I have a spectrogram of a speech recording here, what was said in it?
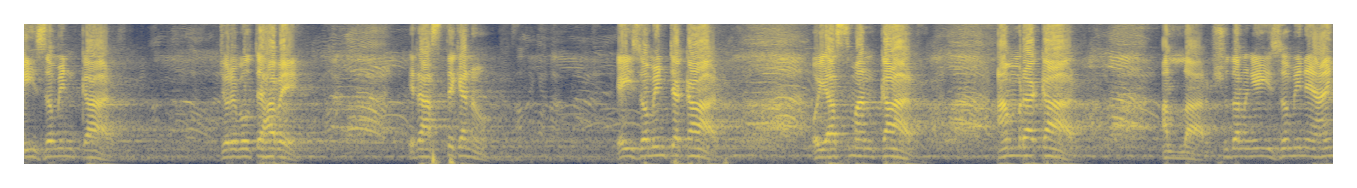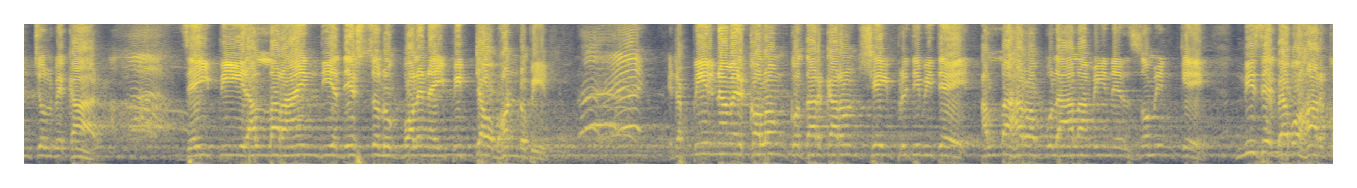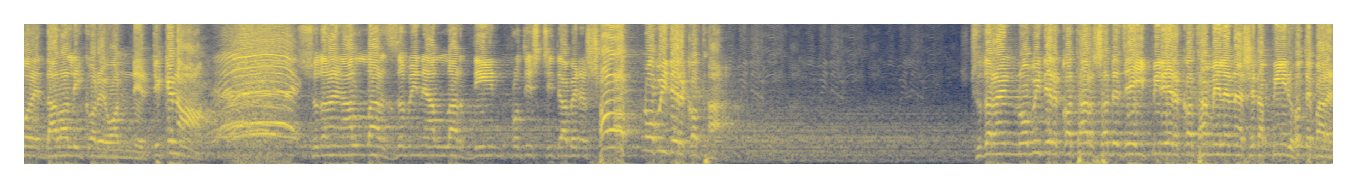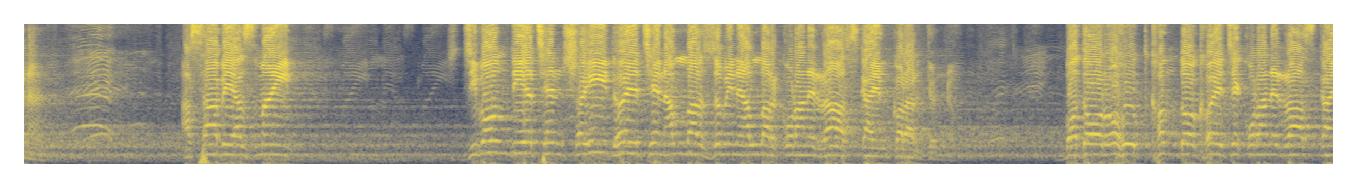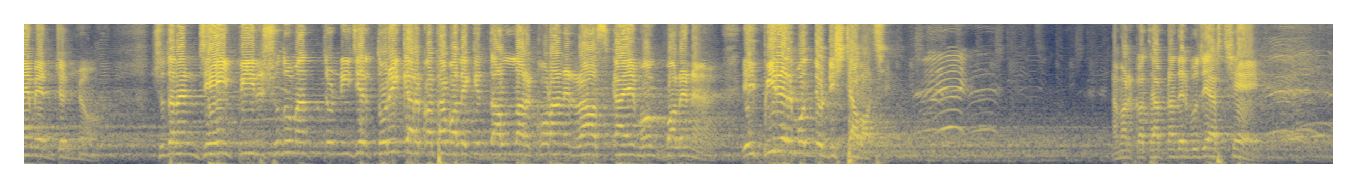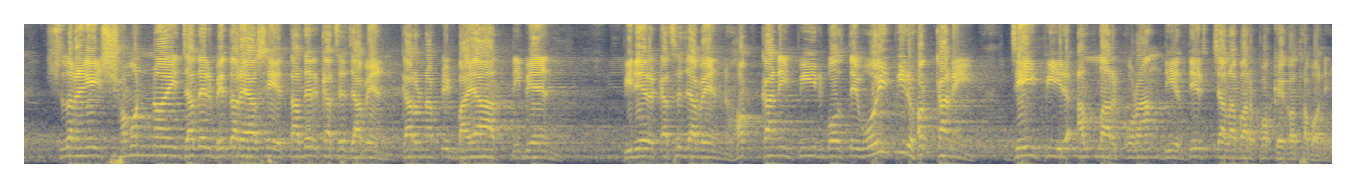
এই জমিন কার? জোরে বলতে হবে। এটা আসতে কেন? এই জমিনটা কার? ওই আসমান কার? আমরা কার? আল্লাহর। সুতরাং এই জমিনে আইন চলবে কার? যেই পীর আল্লাহর আইন দিয়ে দেশ চলুক বলে না, এই পীরটাও ভণ্ড পীর এটা পীর নামের কলঙ্ক, তার কারণ সেই পৃথিবীতে আল্লাহ রব্বুল আলমিনের জমিনকে নিজে ব্যবহার করে দালালি করে অন্যের ঠিক না সুতরাং আল্লাহর জমিনে আল্লাহর দিন প্রতিষ্ঠিত হবে সব নবীদের কথা। সুতরাং নবীদের কথার সাথে যেই পীরের কথা মেলে না সেটা পীর হতে পারে না। আসাবে আজমাইন জীবন দিয়েছেন শহীদ হয়েছেন আল্লাহর জমিনে আল্লাহর কোরআনের রাজ কায়েম করার জন্য। বদর অহুদ খন্দক হয়েছে কোরআনের রাজ কায়েমের জন্য। সুতরাং যেই পীর শুধুমাত্র নিজের তরিকার কথা বলে, কিন্তু আল্লাহর কোরআনের রাজ কায়েম হোক বলে না, এই পীরের মধ্যে ডিস্টার্ব আছে। আমার কথা আপনাদের বুঝে আসছে? সুতরাং এই সমন্বয় যাদের ভেতরে আসে, তাদের কাছে যাবেন। কারণ আপনি বায়াত নিবেন, পীরের কাছে যাবেন। হক্কানি পীর বলতে ওই পীর হক্কানি, যেই পীর আল্লাহর কোরআন দিয়ে দেশ চালাবার পক্ষে কথা বলে।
